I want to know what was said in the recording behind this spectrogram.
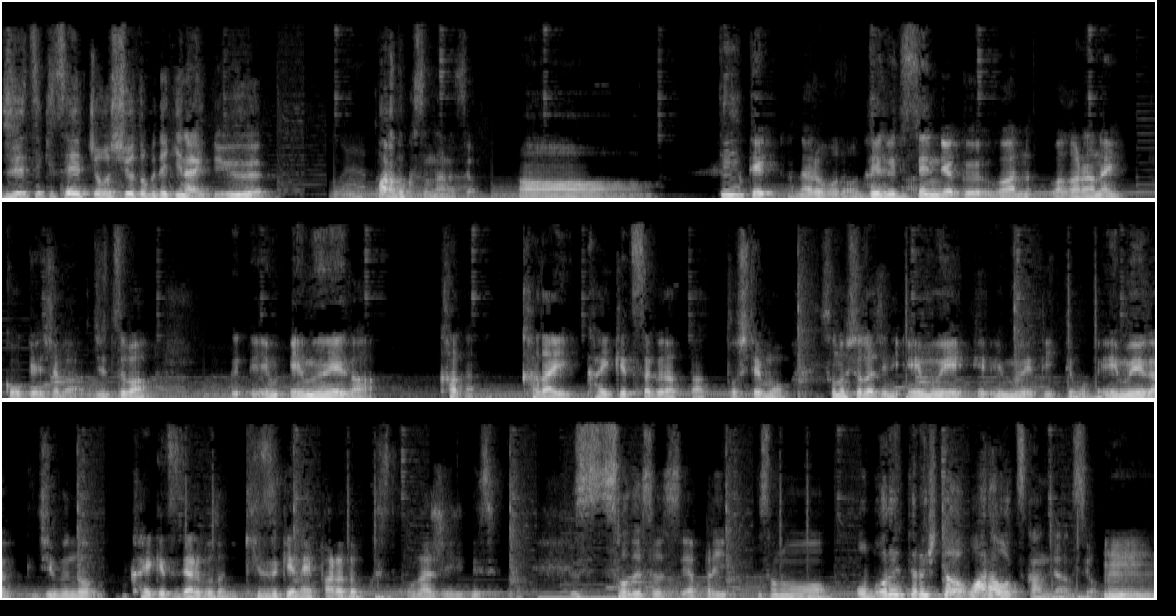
自律的成長を習得できないというパラドックスになるんですよ。ああ。で、なるほど。出口戦略はわからない後継者が、実は MA が課題解決策だったとしても、その人たちに MA、MA って言っても、MA が自分の解決であることに気づけないパラドックスと同じですよね。そうです、そうです。やっぱり、その、溺れてる人は藁を掴んじゃうんですよ。うん。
